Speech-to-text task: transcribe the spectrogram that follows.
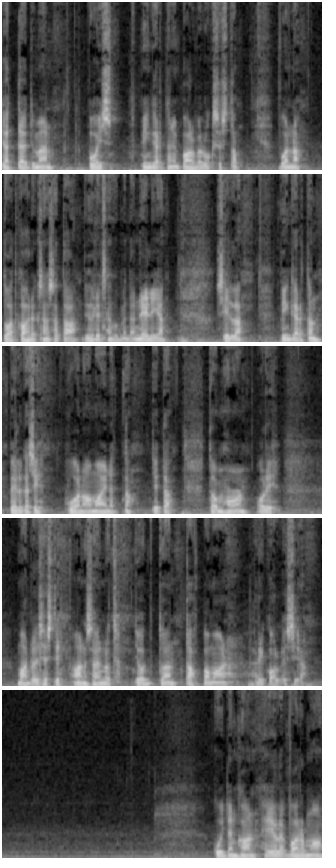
jättäytymään pois Pinkertonin palveluksesta vuonna 1894, sillä Pinkerton pelkäsi huonoa mainetta, jota Tom Horn oli mahdollisesti ansainnut jouduttuaan tappamaan rikollisia. Kuitenkaan ei ole varmaa,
